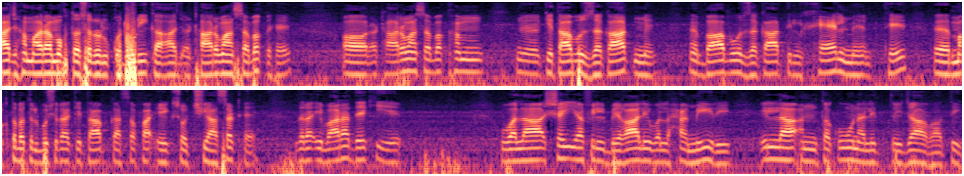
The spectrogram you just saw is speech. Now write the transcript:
آج ہمارا مختصر القدوری کا آج اٹھارہواں سبق ہے اور اٹھارہواں سبق ہم کتاب الزکوٰۃ میں، باب و زکوٰۃ الخیل میں تھے۔ مکتبۃ البشرہ کتاب کا صفحہ ایک سو چھیاسٹھ ہے۔ ذرا عبارہ دیکھیے۔ ولا شیء فی البغال والحمیر الا ان تکون للتجارتی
